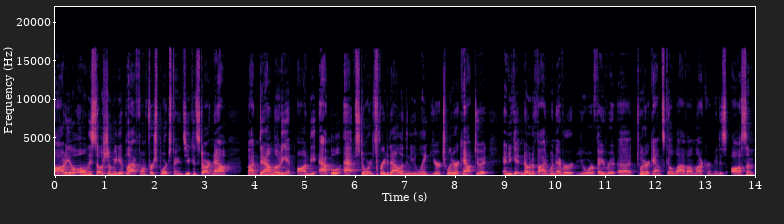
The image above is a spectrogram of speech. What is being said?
audio only social media platform for sports fans. You can start now by downloading it on the Apple App Store. It's free to download, then you link your Twitter account to it and you get notified whenever your favorite uh, Twitter accounts go live on Locker Room. It is awesome.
